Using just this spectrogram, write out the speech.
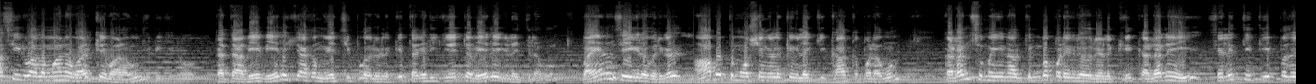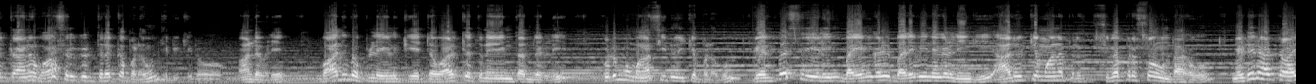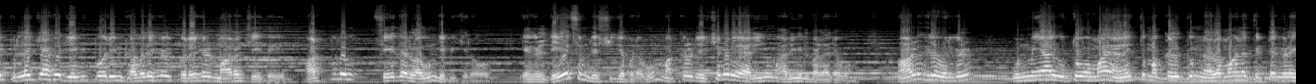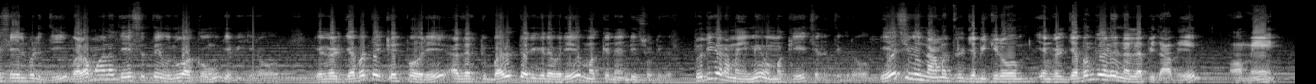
ஆசீர்வாதமான வாழ்க்கை வாழவும் ஜபிக்கிறோம். கத்தாவே வேலைக்காக முயற்சிப்பவர்களுக்கு தகுதிக்கேற்ற வேலை கிடைத்திடவும் பயணம் செய்கிறவர்கள் ஆபத்து மோசங்களுக்கு விலக்கி காக்கப்படவும் கடன் சுமையினால் துன்பப்படுகிறவர்களுக்கு கடனை செலுத்தி தீர்ப்பதற்கான வாசல்கள் திறக்கப்படவும் ஜெபிக்கிறோம். ஆண்டவரே வாலிப பிள்ளைகளுக்கு ஏற்ற வாழ்க்கை துணையையும் தந்தள்ளி குடும்பம் ஆசீர்வதிக்கப்படவும் கர்ப்பஸ்திரீகளின் பயங்கள் பலவீனங்கள் நீங்கி ஆரோக்கியமான பிர- சுகப்பிரசவம் உண்டாகவும் நெடுநாட்களாய் பிள்ளைக்காக ஜெபிப்போரின் கவலைகள் குறைகள் மாறச் செய்து அற்புதம் செய்தளவும் ஜெபிக்கிறோம். எங்கள் தேசம் ரசிக்கப்படவும் மக்கள் ரசிகரை அறியும் அறிவில் வளரவும். ஆளுகிறவர்கள் உண்மையாய் உத்தவமாய் அனைத்து மக்களுக்கும் நலமான திட்டங்களை செயல்படுத்தி வளமான தேசத்தை உருவாக்கவும் ஜெபிக்கிறோம். எங்கள் ஜபத்தை கேட்பவரே அதற்கு பல் தருகிறவரே உமக்கு நன்றி சொல்லுகிறோம். துதிகரமையுமே உமக்கே செலுத்துகிறோம். இயேசுவின் நாமத்தில் ஜெபிக்கிறோம். எங்கள் ஜெபங்களை நல்ல பிதாவே. ஆமென்.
